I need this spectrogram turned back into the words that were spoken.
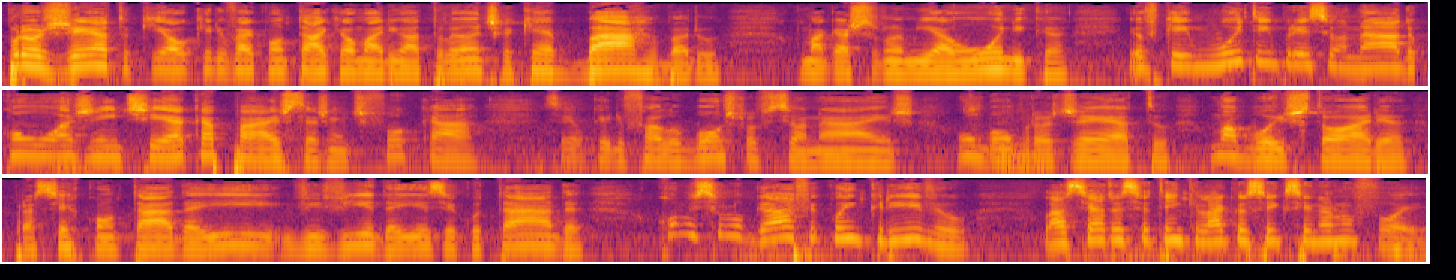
projeto, que é o que ele vai contar, que é o Marinho Atlântica, que é bárbaro, uma gastronomia única, eu fiquei muito impressionado como a gente é capaz, se a gente focar, se é o que ele falou, bons profissionais, um bom projeto, uma boa história para ser contada e vivida e executada, como esse lugar ficou incrível. Lacerda, você tem que ir lá, que eu sei que você ainda não foi.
